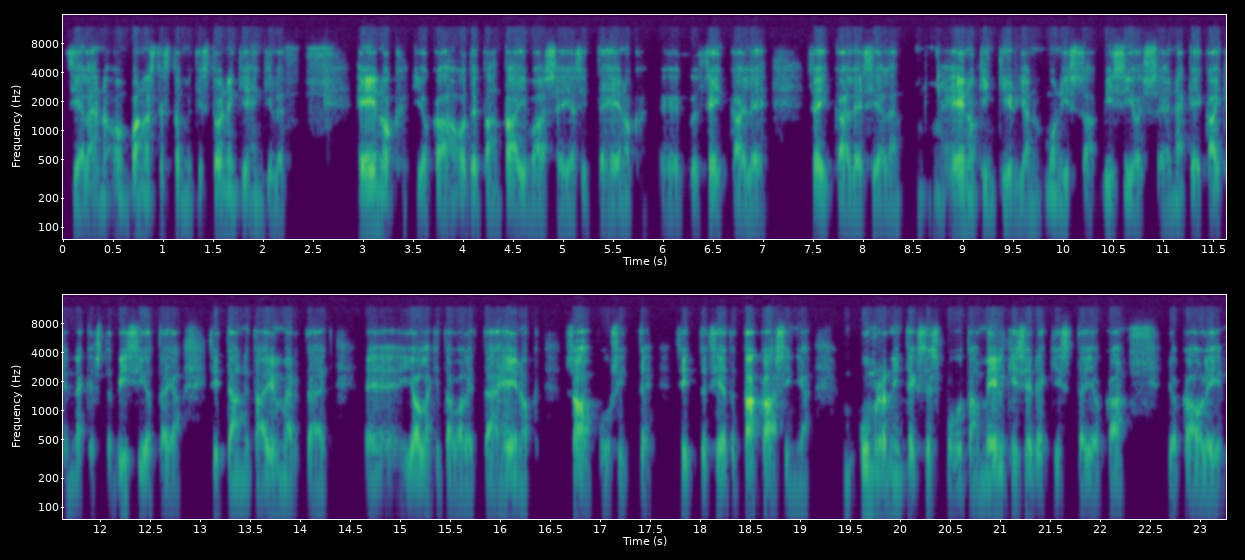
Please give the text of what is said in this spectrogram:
siellähän on vanhassa testamentissa toinenkin henkilö, Heenok, joka otetaan taivaaseen ja sitten Heenok eh, seikkailee seikkailee siellä Heinokin kirjan monissa visioissa ja näkee kaiken näköistä visiota ja sitten annetaan ymmärtää, että e, jollakin tavalla, että tämä Heinok saapuu sitten, sitten sieltä takaisin. Ja Kumranin tekstissä puhutaan Melkisedekistä, joka, joka oli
